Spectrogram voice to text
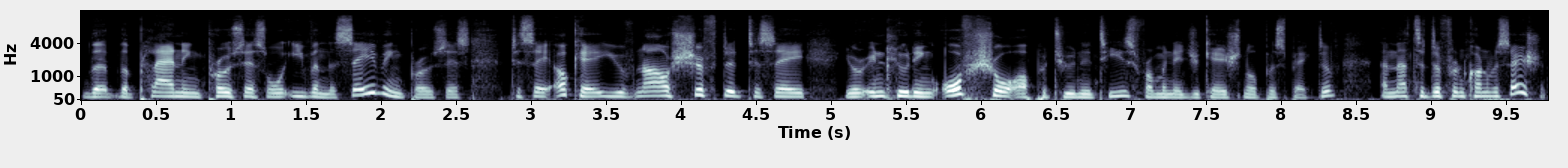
the, the planning process or even the saving process to say, okay, you've now shifted to say you're including offshore opportunities from an educational perspective, and that's a different conversation.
